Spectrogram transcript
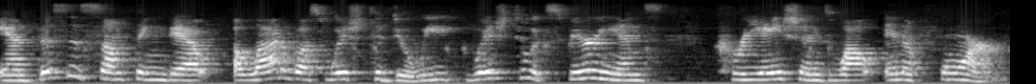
And this is something that a lot of us wish to do. We wish to experience creations while in a form.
